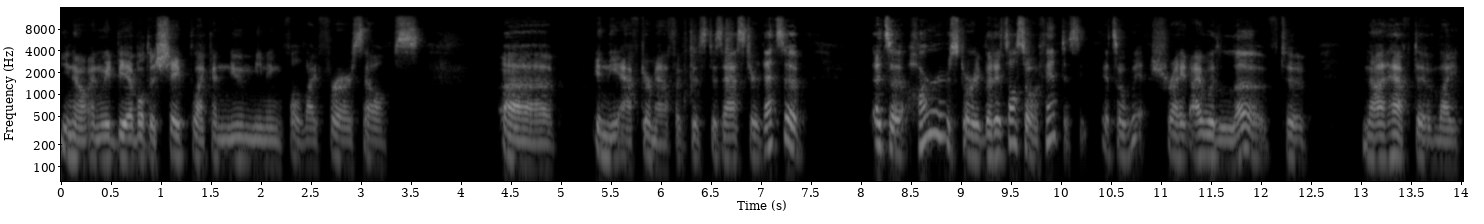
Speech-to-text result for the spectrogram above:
you know, and we'd be able to shape like a new meaningful life for ourselves uh, in the aftermath of this disaster. That's a it's a horror story, but it's also a fantasy. It's a wish, right? I would love to not have to like,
